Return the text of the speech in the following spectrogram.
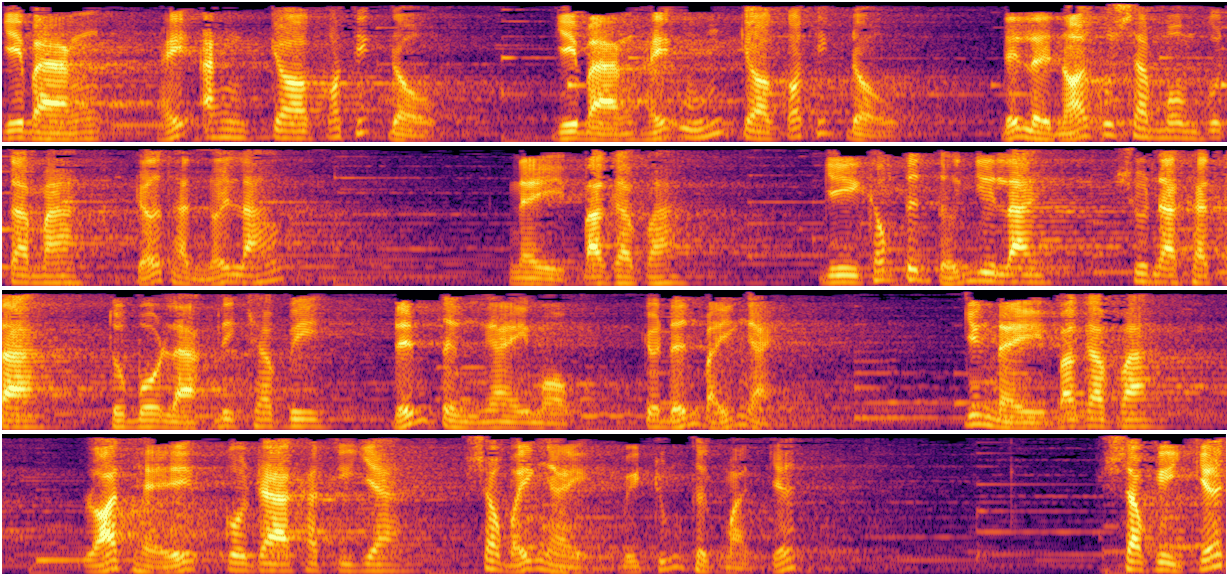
Vậy bạn hãy ăn cho có tiết độ. Vậy bạn hãy uống cho có tiết độ Để lời nói của Samon Gautama trở thành nói láo. Này Bhagava Vì không tin tưởng Như Lai Sunakata từ bộ lạc Lichavi Đếm từng ngày một cho đến bảy ngày. Nhưng này Bhagava Lõa thể Korakatiya Sau bảy ngày bị trúng thực mà chết. Sau khi chết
